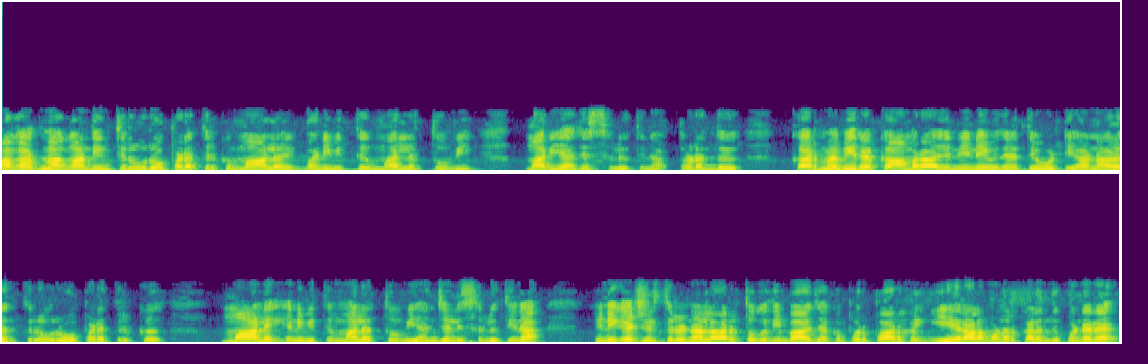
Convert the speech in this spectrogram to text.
மகாத்மா காந்தியின் திருவுருவ படத்திற்கு மாலை அணிவித்து மலர் தூவி மரியாதை செலுத்தினார். தொடர்ந்து கர்மவீரர் காமராஜன் காமராஜர் நினைவு தினத்தை ஒட்டி அன்னாரது திருவுருவ படத்திற்கு மாலை அணிவித்து மலர் தூவி அஞ்சலி செலுத்தினார். இந்நிகழ்ச்சியில் திருநள்ளாறு தொகுதி பாஜக பொறுப்பாளர்கள் ஏராளமானோர் கலந்து கொண்டனர்.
